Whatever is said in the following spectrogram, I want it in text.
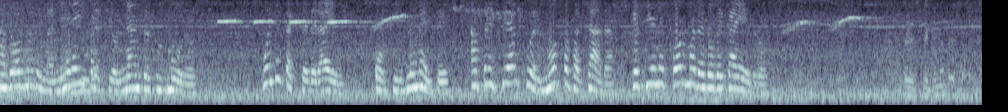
adorna de manera impresionante sus muros. Puedes acceder a él o simplemente apreciar su hermosa fachada que tiene forma de dodecaedro. Pero usted que me prepara.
